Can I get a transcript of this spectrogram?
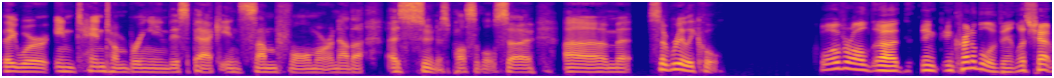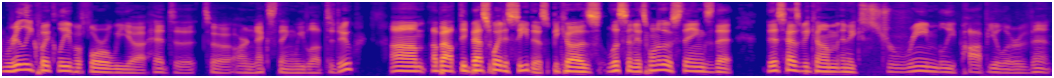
they were intent on bringing this back in some form or another as soon as possible. So um, so really cool. Well, overall, uh, in- incredible event. Let's chat really quickly before we uh, head to to our next thing we love to do um, about the best way to see this. Because listen, it's one of those things that this has become an extremely popular event,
